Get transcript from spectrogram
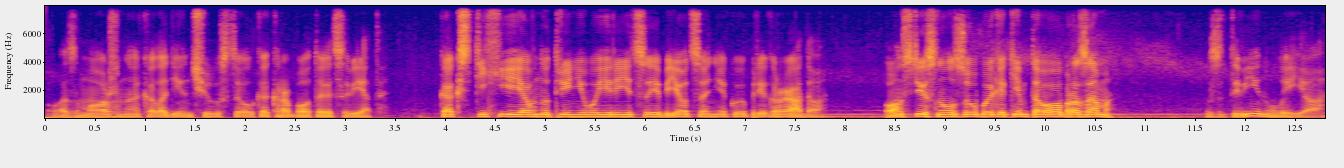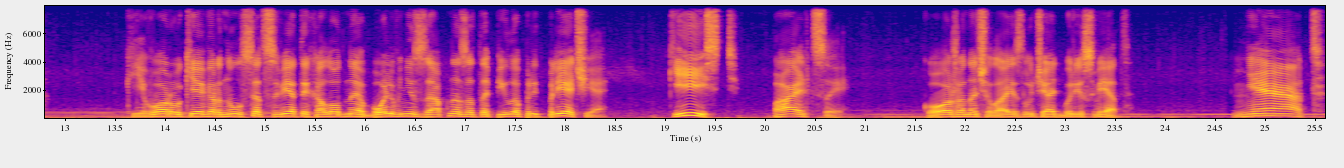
Возможно, Каладин чувствовал, как работает свет. Как стихия внутри него ярится и бьется некую преграду. Он стиснул зубы каким-то образом, сдвинул ее. К его руке вернулся цвет, и холодная боль внезапно затопила предплечье. Кисть! Пальцы! Кожа начала излучать буресвет. «Нет!»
